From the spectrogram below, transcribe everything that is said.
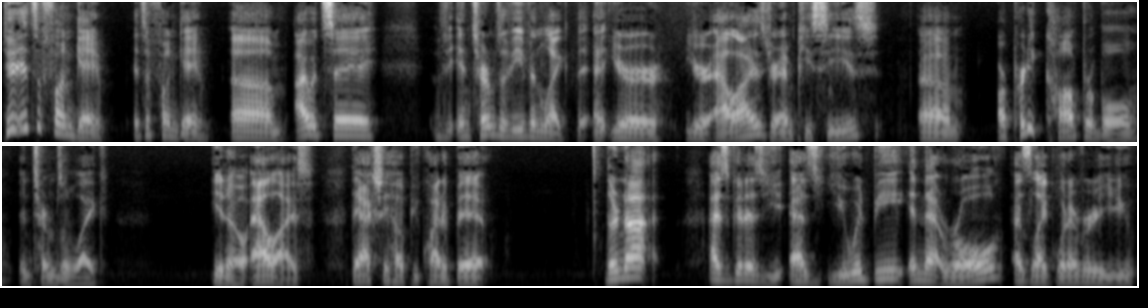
Dude, it's a fun game. it's a fun game. Um, I would say, the, in terms of even like the your your allies, your NPCs, um, are pretty comparable in terms of like, you know, allies. They actually help you quite a bit. They're not as good as you as you would be in that role as like whatever you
